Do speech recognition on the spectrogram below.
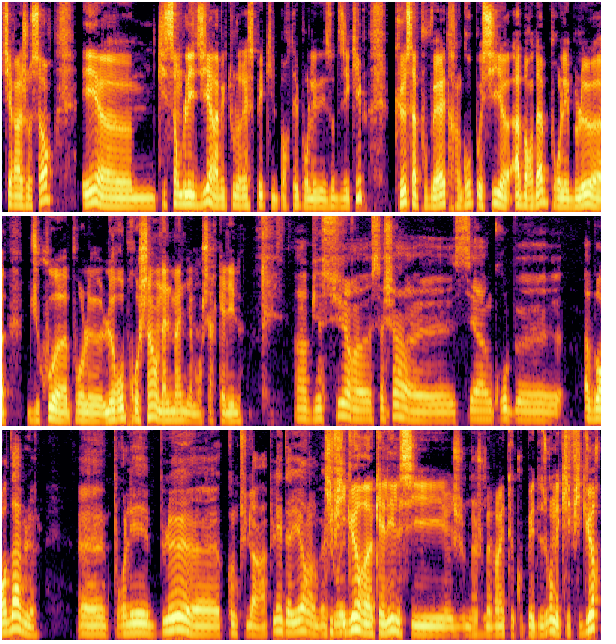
tirage au sort et qui semblait dire, avec tout le respect qu'il portait pour les, autres équipes, que ça pouvait être un groupe aussi abordable pour les Bleus, du coup, pour le, l'Euro prochain en Allemagne, mon cher Khalil. Ah, bien sûr, Sacha, c'est un groupe abordable euh, pour les Bleus, euh, comme tu l'as rappelé d'ailleurs, on va Qui figure, Khalil, si je, me permets de te couper deux secondes, mais qui figure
